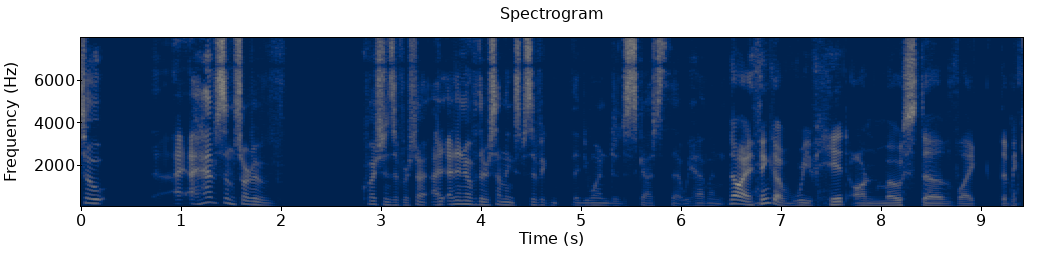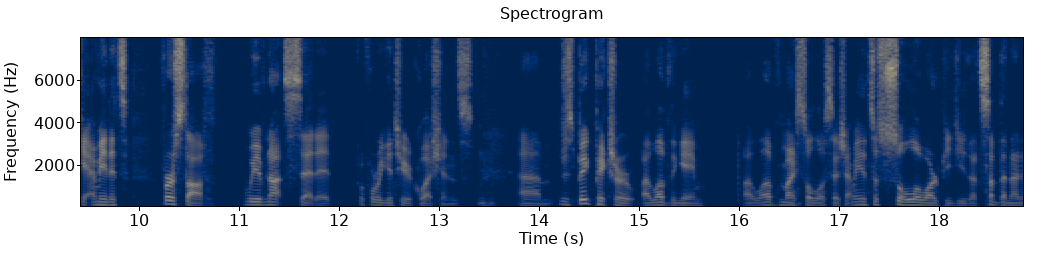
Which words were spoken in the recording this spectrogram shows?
so I, I have some sort of questions if we're start I, I didn't know if there's something specific that you wanted to discuss that we haven't No, I think of, we've hit on most of like the mecha- I mean, it's first off, we have not said it before we get to your questions. Mhm. Um, just big picture, I love the game. I loved my solo session. I mean, it's a solo RPG. That's something I,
